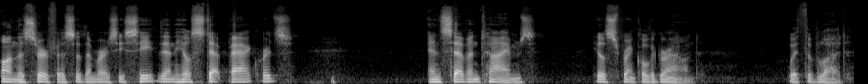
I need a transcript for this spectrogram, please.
on the surface of the mercy seat. Then he'll step backwards, and seven times he'll sprinkle the ground with the blood.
